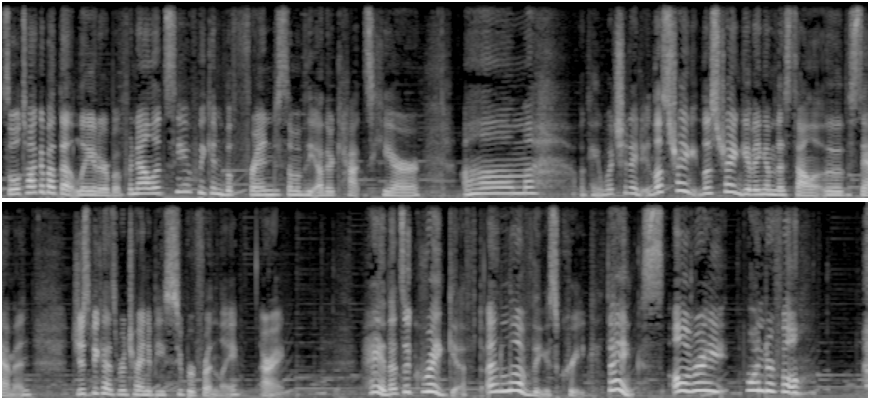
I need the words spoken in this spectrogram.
So we'll talk about that later, but for now, let's see if we can befriend some of the other cats here. Um, Okay, what should I do? Let's try let's try giving him the salad uh, the salmon just because we're trying to be super friendly. All right. Hey, that's a great gift. I love these, Creek. Thanks. All right. Wonderful.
